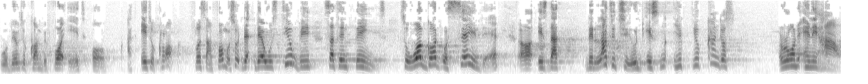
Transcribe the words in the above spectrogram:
will be able to come before 8 or at 8 o'clock, first and foremost. So th- there will still be certain things. So what God was saying there uh, is that the latitude is, not, you, you can't just run anyhow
